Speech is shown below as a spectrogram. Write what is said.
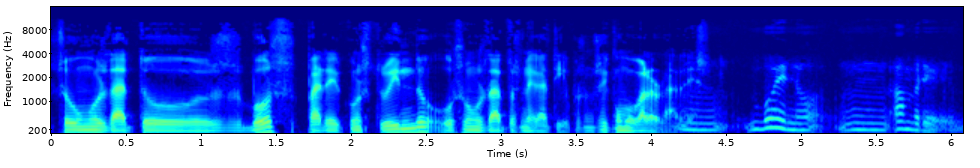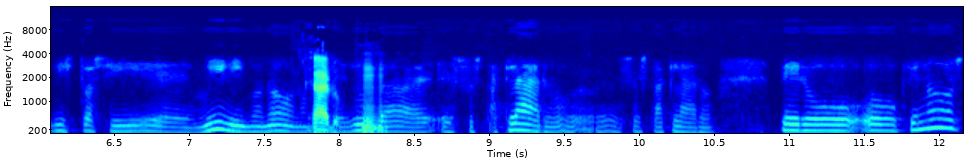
son os datos vos para ir construindo ou son os datos negativos, non sei como valorades. Mm, bueno, mm, hombre, visto así, mínimo, non? non claro. Duda, eso está claro, eso está claro claro. Pero o que nos,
